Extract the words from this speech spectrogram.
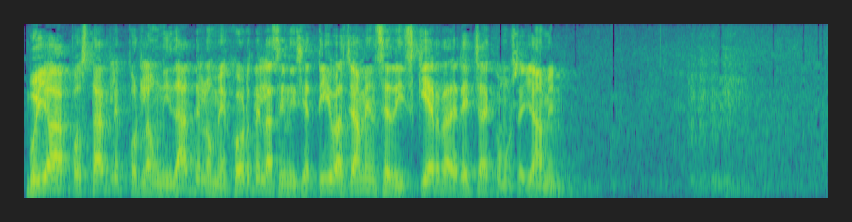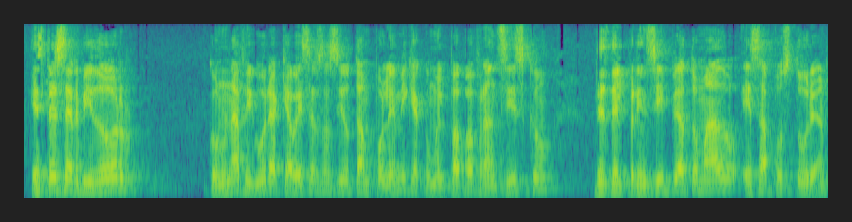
Voy a apostarle por la unidad de lo mejor de las iniciativas, llámense de izquierda, derecha, de como se llamen. Este servidor, con una figura que a veces ha sido tan polémica como el Papa Francisco, desde el principio ha tomado esa postura,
